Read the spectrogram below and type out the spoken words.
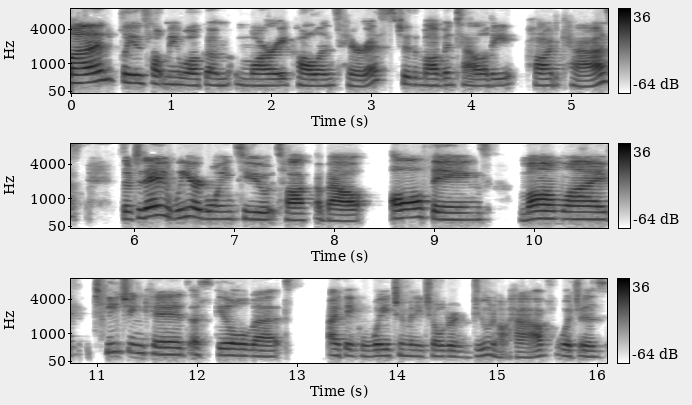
everyone. Please help me welcome Mari Collins Harris to the MOBB Mentality podcast. So, today we are going to talk about all things mom life, teaching kids a skill that I think way too many children do not have, which is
